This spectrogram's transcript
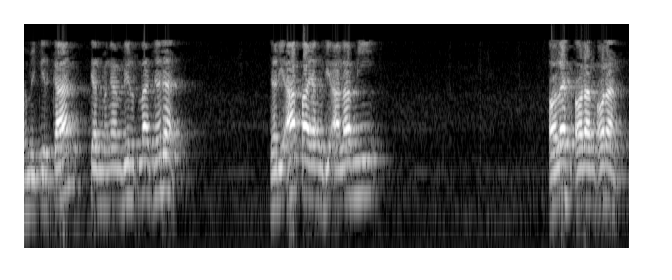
Memikirkan dan mengambil pelajaran dari apa yang dialami oleh orang-orang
